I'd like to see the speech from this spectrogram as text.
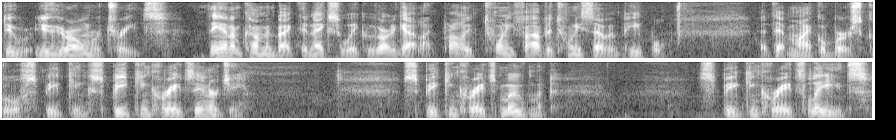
Do, do your own retreats. Then I'm coming back the next week. We've already got like probably 25 to 27 people at that Michael Burt School of Speaking. Speaking creates energy. Speaking creates movement. Speaking creates leads.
